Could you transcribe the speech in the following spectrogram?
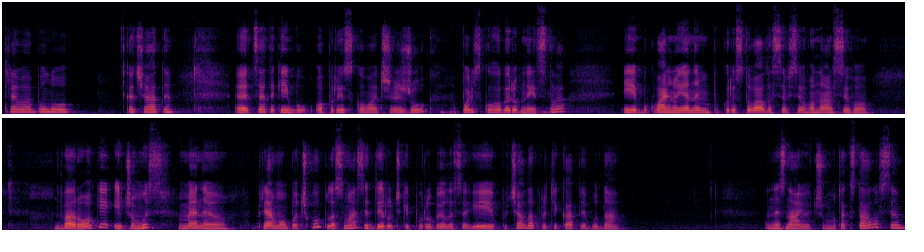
треба було качати. Е, Це такий був оприскувач жук польського виробництва. І буквально я ним покористувалася всього-навсього два роки, і чомусь в мене прямо в бачку в пластмасі дирочки поробилися і почала протікати вода. Не знаю, чому так сталося.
